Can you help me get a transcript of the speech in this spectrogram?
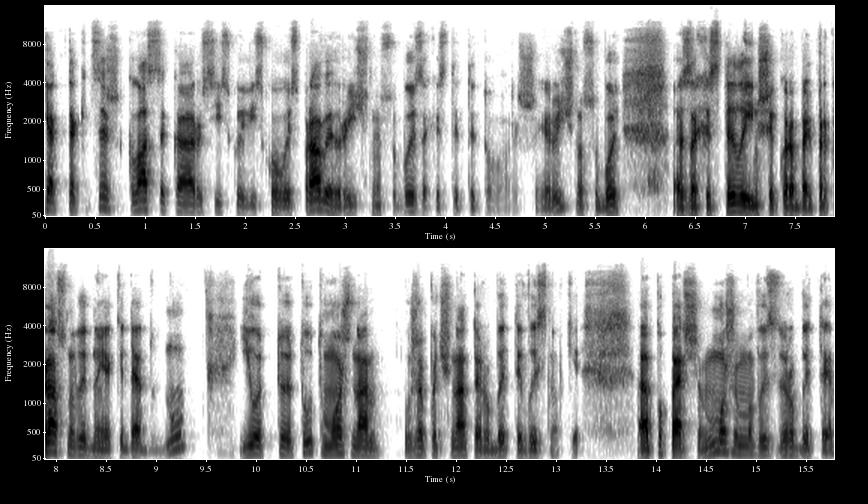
як так. Це ж класика російської військової справи героїчно собою захистити товариша. Героїчно собою е, захистили інший корабель. Прекрасно видно, як іде до дну, і от е, тут можна. Вже починати робити висновки. Е, По-перше, ми можемо зробити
